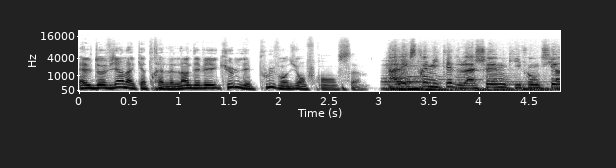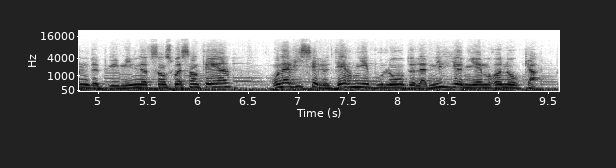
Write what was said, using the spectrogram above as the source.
elle devient la 4L, l'un des véhicules les plus vendus en France. À l'extrémité de la chaîne qui fonctionne depuis 1961, on a vissé le dernier boulon de la millionième Renault 4.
